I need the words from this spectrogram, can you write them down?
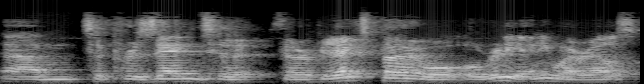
um, to present at Therapy Expo or, or really anywhere else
